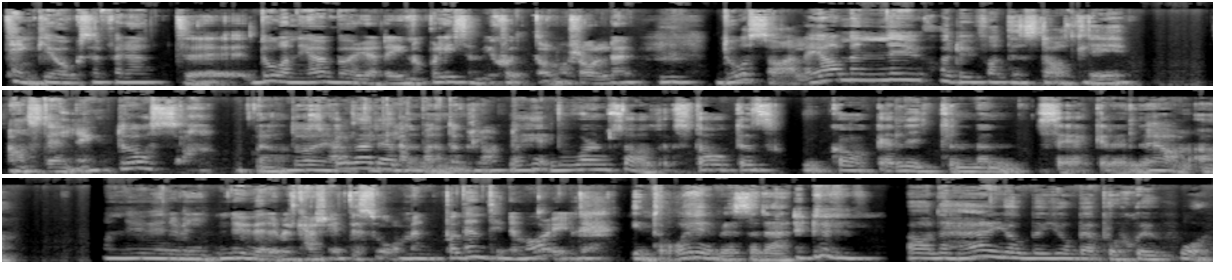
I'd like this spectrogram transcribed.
tänker jag också, för att eh, då när jag började inom polisen vid 17 års ålder, Mm. då sa alla, ja men nu har du fått en statlig anställning. Då så. Ja, Då är allting klappat och klart. Vad, var det de sa? Statens kaka är liten men säker. Eller? Ja. Och nu är, det väl, nu är det väl kanske inte så, men på den tiden var det ju det. Idag är det väl sådär. Ja, det här jobbet jobbar jag på sju år.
